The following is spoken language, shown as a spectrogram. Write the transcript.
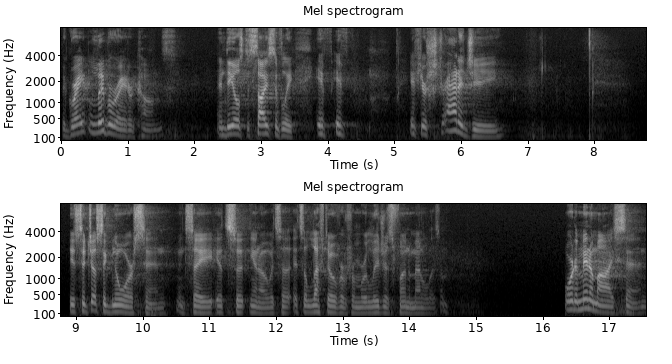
The great liberator comes and deals decisively. If, if, if your strategy is to just ignore sin and say it's a, you know, it's a, it's a leftover from religious fundamentalism. Or to minimize sin.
